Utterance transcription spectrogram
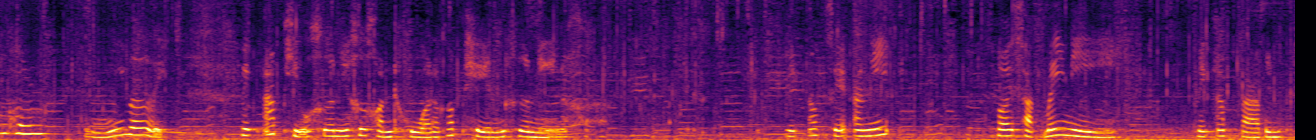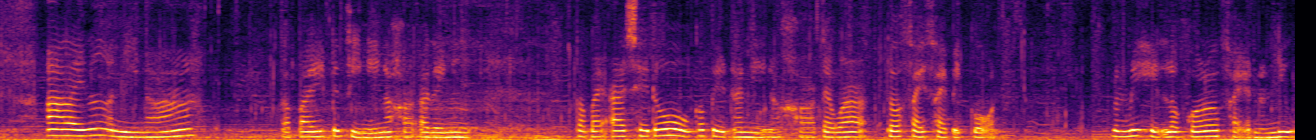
มพูอย่างนี้เลยเมคอัพผิวคือนนี้คือคอนทัวร์แล้วก็เพนคือนนี้นะคะเมคอัพเฟซอันนี้รอยสักไม่มี เมคอัพตาเป็นอายเนอร์อันนี้นะ ต่อไปเป็นสีนี้นะคะอายไลเนอร์ต่อไปอายแชโดว์ก็เป็นอันนี้นะคะ แต่ว่าเราใส่ใส่ไปก่อน มันไม่เห็นเราก็ใส่อันนั้นอยู่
